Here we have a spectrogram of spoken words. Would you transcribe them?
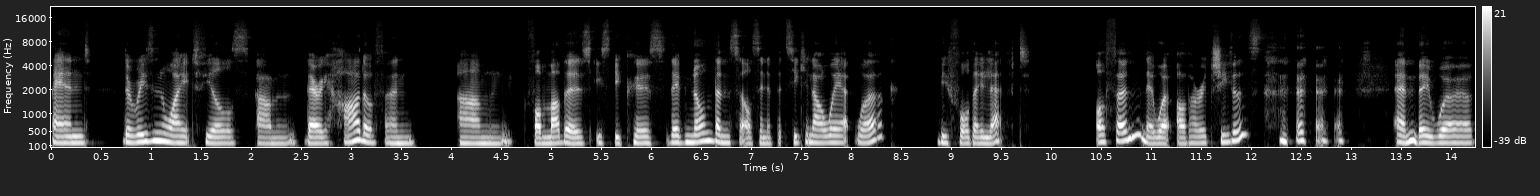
And the reason why it feels um, very hard often um, for mothers is because they've known themselves in a particular way at work before they left. Often they were overachievers and they were,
